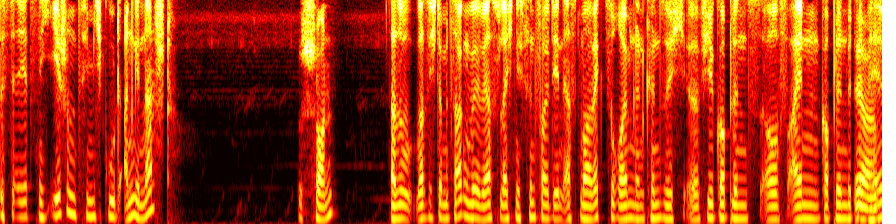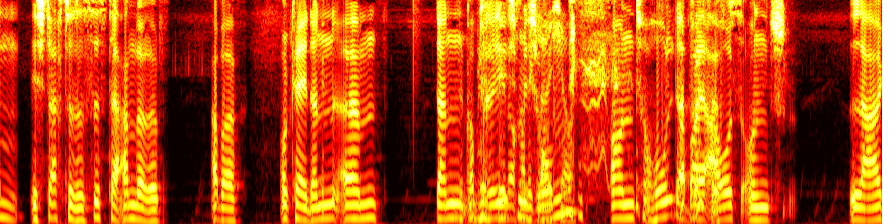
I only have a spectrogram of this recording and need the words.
ist der jetzt nicht eh schon ziemlich gut angenascht? Schon. Also, was ich damit sagen will, wäre es vielleicht nicht sinnvoll, den erstmal wegzuräumen, dann können sich äh, vier Goblins auf einen Goblin mit Ja. einem Helm. Ich dachte, das ist der andere. Aber okay, dann, ähm, dann drehe ich mich rum und hol dabei aus und lag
